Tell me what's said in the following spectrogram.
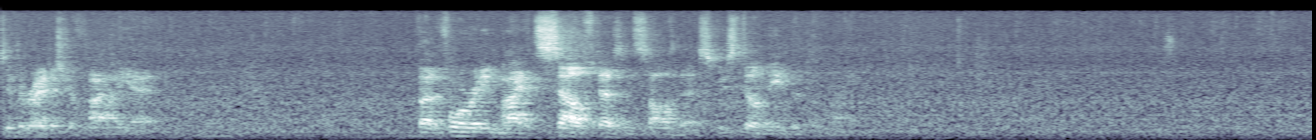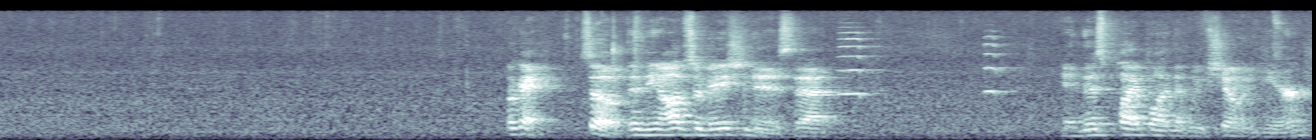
to the register file yet. But forwarding by itself doesn't solve this. We still need the delay. Okay, so then the observation is that in this pipeline that we've shown here,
